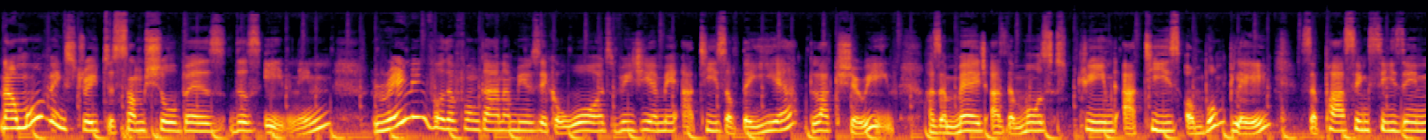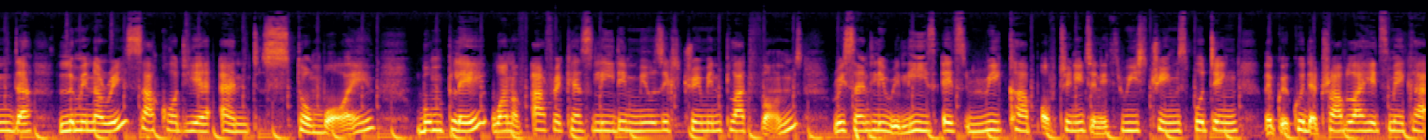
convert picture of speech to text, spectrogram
Now, moving straight to some showbiz this evening, reigning Vodafone Ghana Music Awards VGMA Artist of the Year, Black Sherif, has emerged as the most streamed artist on Boomplay, surpassing seasoned luminary Sarkodie and Stonebwoy. Boomplay, one of Africa's leading music streaming platforms, recently released its recap of 2023 streams, putting the Kweku the Traveler Hitmaker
